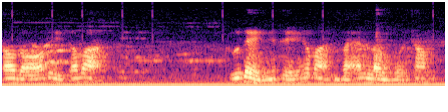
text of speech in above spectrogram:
Sau đó thì các bạn cứ để như thế các bạn vẽ lồng vào trong.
